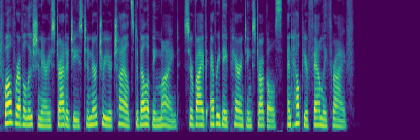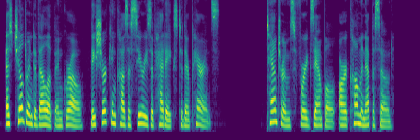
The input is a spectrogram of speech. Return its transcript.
12 Revolutionary Strategies to Nurture Your Child's Developing Mind, Survive Everyday Parenting Struggles, and Help Your Family Thrive. As children develop and grow, they sure can cause a series of headaches to their parents. Tantrums, for example, are a common episode.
